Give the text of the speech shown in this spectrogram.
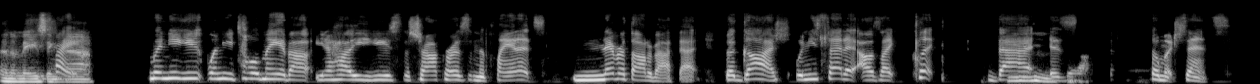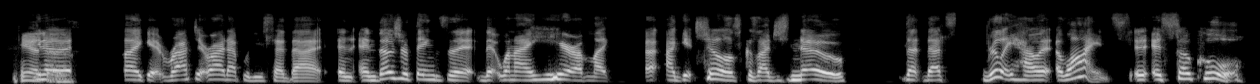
an amazing Right. match. when you when you told me about you know how you use the chakras and the planets never thought about that but gosh when you said it i was like click That is Mhm. so much sense yeah, you know, like it wrapped it right up when you said that and and those are things that that when i hear i'm like i, I get chills because i just know that that's really how it aligns it, it's so cool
